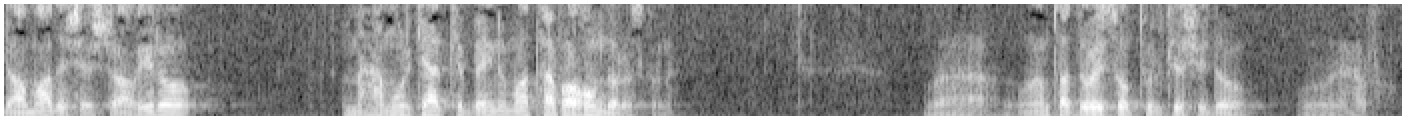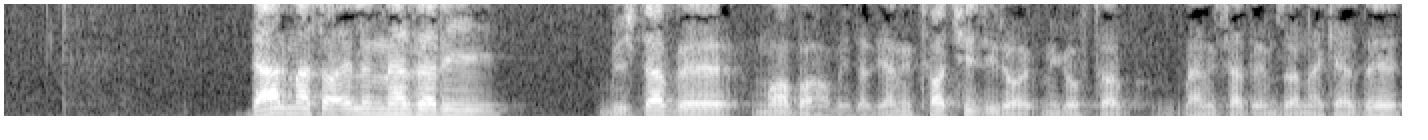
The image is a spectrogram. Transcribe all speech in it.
دامادش اشراقی رو معمور کرد که بین ما تفاهم درست کنه. و اونم تا دو صبح طول کشید و حرفا. در مسائل نظری بیشتر به ما بها می‌داد. یعنی تا چیزی رو می‌گفت تا بنی صدر امضا نکرده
